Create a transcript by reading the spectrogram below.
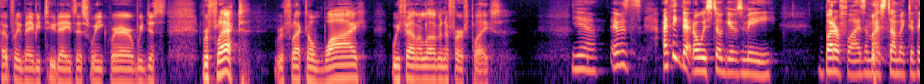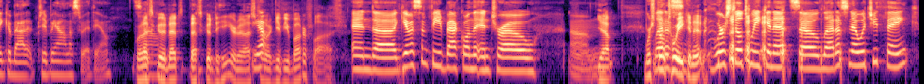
hopefully, maybe two days this week, where we just reflect, reflect on why we fell in love in the first place. Yeah, it was. I think that always still gives me butterflies in my stomach to think about it. To be honest with you. Well, that's good. That's that's good to hear. That's Yep. going to give you butterflies. And uh, give us some feedback on the intro. Um, Yep. We're still us- tweaking it. We're still tweaking it, so let us know what you think.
